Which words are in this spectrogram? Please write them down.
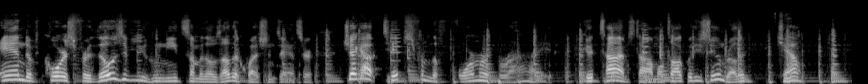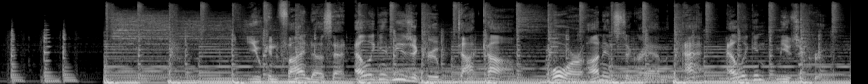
and of course, for those of you who need some of those other questions answered, check out tips from the former bride. Good times, Tom. We'll talk with you soon, brother. Ciao. You can find us at elegantmusicgroup.com or on Instagram at elegantmusicgroup.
